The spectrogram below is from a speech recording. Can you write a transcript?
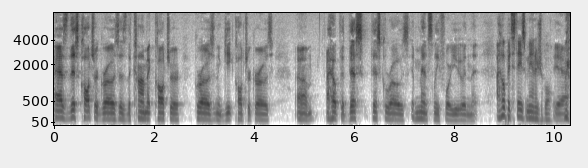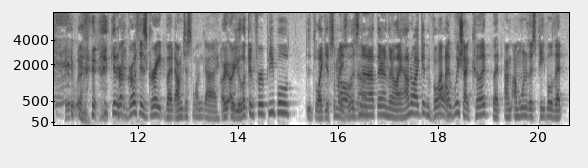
as this culture grows, as the comic culture grows and the geek culture grows, um, I hope that this this grows immensely for you, and that I hope it stays manageable. yeah, Gro- growth is great, but I'm just one guy. Are, are you looking for people? Like if somebody's Oh, listening no. out there and they're like, "How do I get involved?" I, I wish I could, but I'm I'm one of those people that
